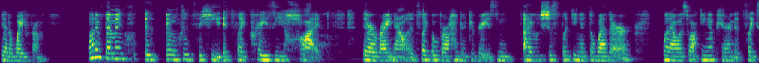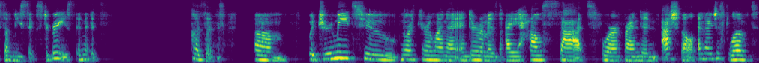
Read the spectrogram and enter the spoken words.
get away from. One of them is- includes the heat. It's like crazy hot there right now. It's like over 100 degrees. And I was just looking at the weather when I was walking up here, and it's like 76 degrees, and it's pleasant. Um, what drew me to North Carolina and Durham is I house sat for a friend in Asheville, and I just loved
